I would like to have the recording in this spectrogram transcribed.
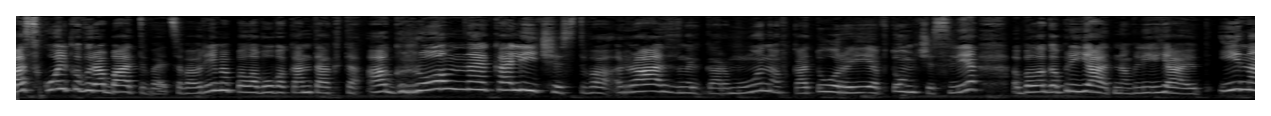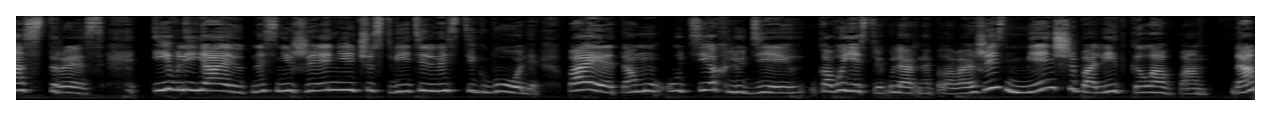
поскольку вырабатывается во время полового контакта огромное количество разных гормонов, которые в том числе благоприятно влияют и на стресс, и влияют на снижение чувствительности к боли. Поэтому у тех людей, у кого есть регулярная половая жизнь, меньше болит голова да,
